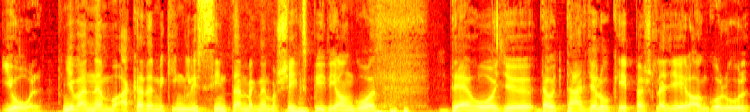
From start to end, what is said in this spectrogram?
jól. Nyilván nem academic English szinten, meg nem a Shakespeare-i angolt, de hogy, de hogy tárgyalóképes legyél angolul,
